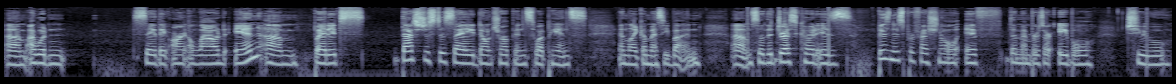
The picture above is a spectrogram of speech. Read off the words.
um, I wouldn't say they aren't allowed in. Um, but it's that's just to say don't show up in sweatpants and like a messy bun. Um, so the dress code is business professional if the members are able to,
